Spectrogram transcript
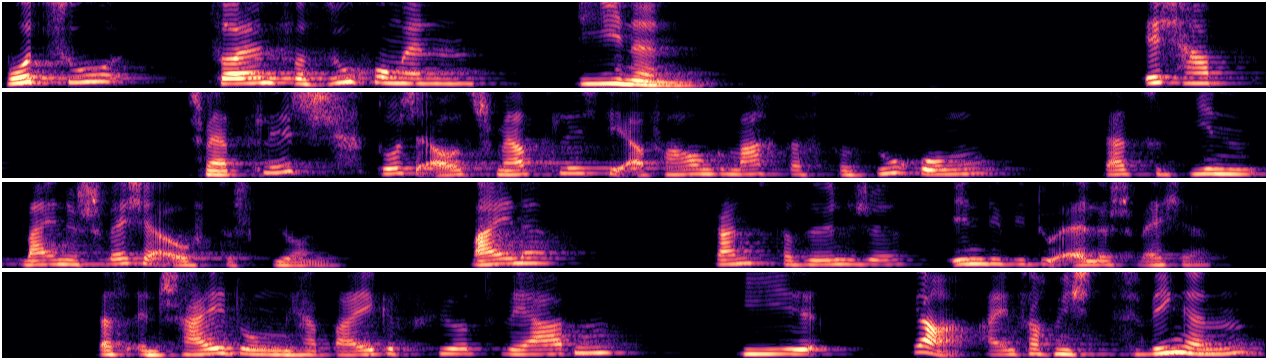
Wozu sollen Versuchungen dienen? Ich habe schmerzlich, durchaus schmerzlich die Erfahrung gemacht, dass Versuchungen dazu dienen, meine Schwäche aufzuspüren. Meine ganz persönliche, individuelle Schwäche. Dass Entscheidungen herbeigeführt werden, die ja einfach mich zwingen,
